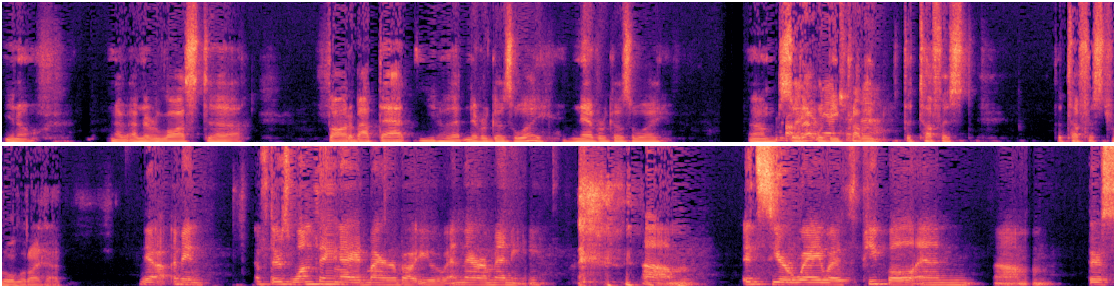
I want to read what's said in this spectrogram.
You know, I've never lost uh, thought about that. You know, that never goes away. It never goes away. Um, so that would be probably that. the toughest, the toughest role that I had. Yeah, I mean, if there's one thing I admire about you, and there are many, um, it's your way with people, and um, there's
